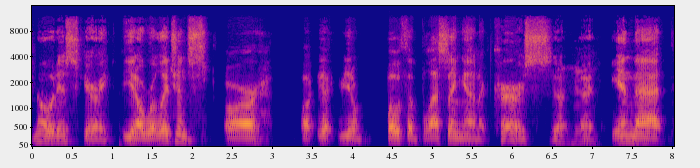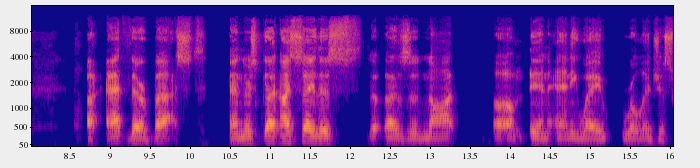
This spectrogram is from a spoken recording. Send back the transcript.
no, it is scary. You know, religions are, uh, you know, both a blessing and a curse uh, mm-hmm. in that uh, at their best. And there's good, I say this as a not um, in any way religious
